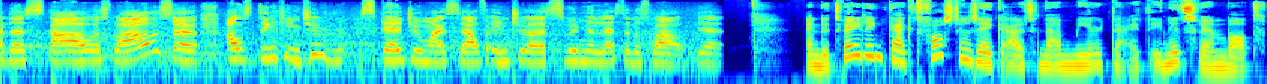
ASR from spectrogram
other style as well. So I was thinking to schedule myself into a swimming lesson as well. Yeah. En de tweeling kijkt vast en zeker uit naar meer tijd in het zwembad.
